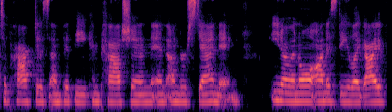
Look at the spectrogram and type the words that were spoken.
to practice empathy, compassion, and understanding. You know, in all honesty, like I've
